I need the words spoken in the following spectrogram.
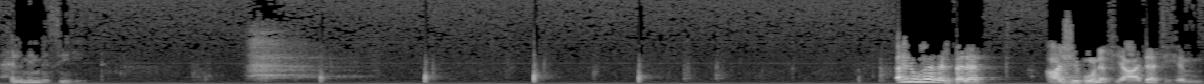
هل من مزيد؟ أهل هذا البلد عجبون في عاداتهم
